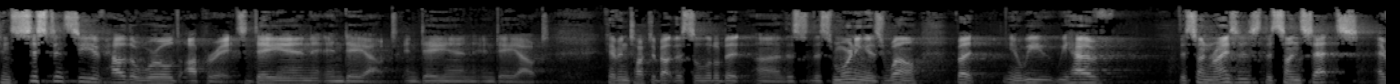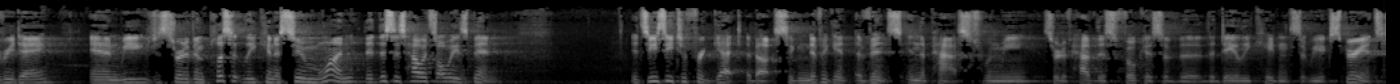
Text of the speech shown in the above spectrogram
consistency of how the world operates, day in and day out, and day in and day out. Kevin talked about this a little bit uh, this, this morning as well, but you know, we, we have the sun rises, the sun sets every day, and we just sort of implicitly can assume one, that this is how it's always been. It's easy to forget about significant events in the past when we sort of have this focus of the, the daily cadence that we experience.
